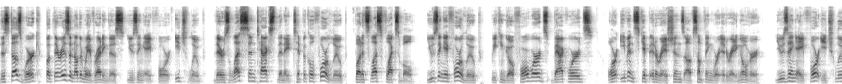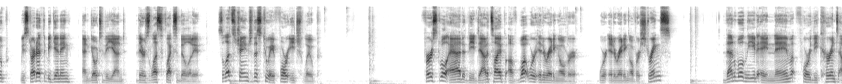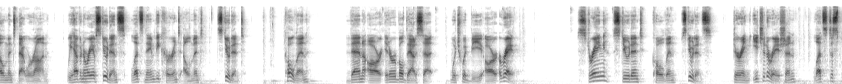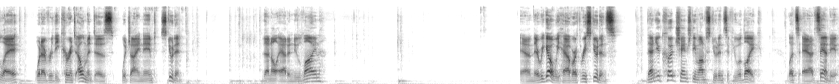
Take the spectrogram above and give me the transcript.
This does work, but there is another way of writing this using a for each loop. There's less syntax than a typical for loop, but it's less flexible. Using a for loop, we can go forwards, backwards, or even skip iterations of something we're iterating over. Using a for each loop, we start at the beginning and go to the end. There's less flexibility. So let's change this to a for each loop. First, we'll add the data type of what we're iterating over. We're iterating over strings. Then we'll need a name for the current element that we're on. We have an array of students. Let's name the current element student, colon, then our iterable data set, which would be our array. String student colon students. During each iteration, let's display whatever the current element is, which I named student. Then I'll add a new line. And there we go, we have our three students. Then you could change the amount of students if you would like. Let's add Sandy.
